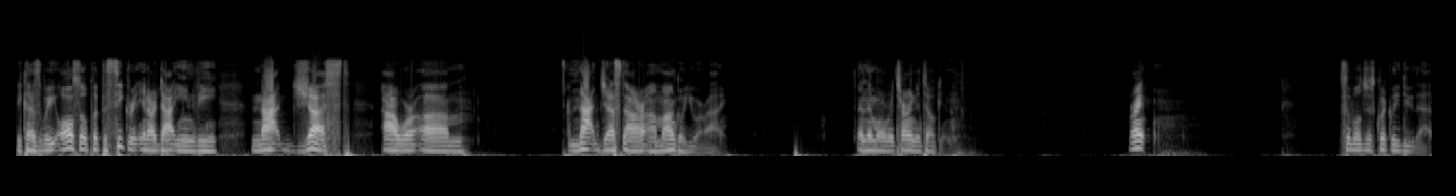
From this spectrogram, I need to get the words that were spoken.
Because we also put the secret in our dot .env, not just our um, not just our uh, Mongo URI. And then we'll return the token. Right? So we'll just quickly do that.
